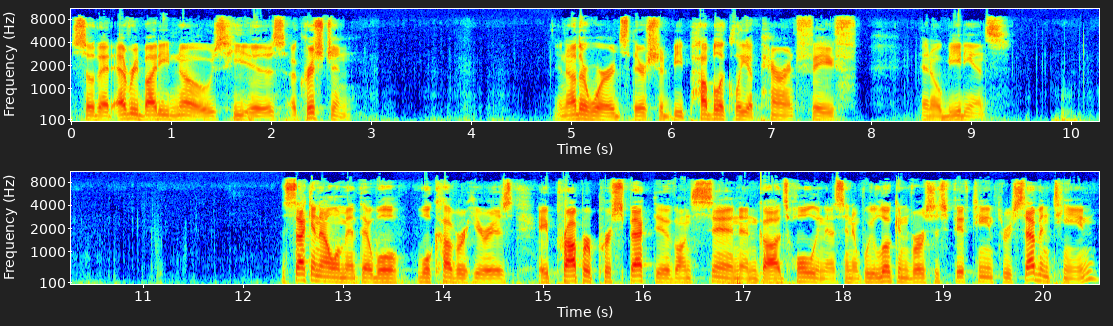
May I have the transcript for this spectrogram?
so that everybody knows he is a Christian. In other words, there should be publicly apparent faith and obedience. The second element that we'll, we'll cover here is a proper perspective on sin and God's holiness. And if we look in verses 15 through 17,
